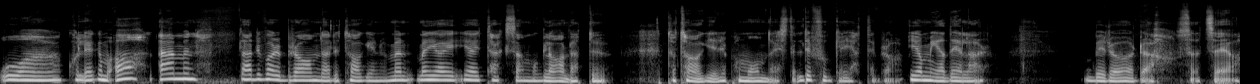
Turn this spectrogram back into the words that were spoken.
Och kollegan bara, ah, men det hade varit bra om du hade tagit det nu, men, men jag, är, jag är tacksam och glad att du tar tag i det på måndag istället. Det funkar jättebra. Jag meddelar berörda, så att säga,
